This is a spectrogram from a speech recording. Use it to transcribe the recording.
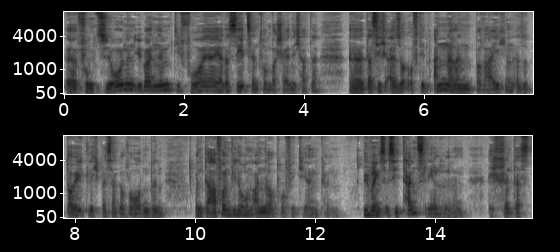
äh, Funktionen übernimmt, die vorher ja das Sehzentrum wahrscheinlich hatte, äh, dass ich also auf den anderen Bereichen also deutlich besser geworden bin und davon wiederum andere profitieren können. Übrigens ist sie Tanzlehrerin. Ich finde das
